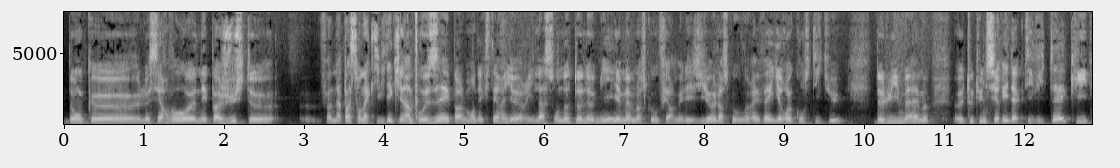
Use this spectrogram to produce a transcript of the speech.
Donc, euh, le cerveau euh, n'est pas juste euh, enfin, n'a pas son activité qui est imposée par le monde extérieur. Il a son autonomie et même lorsque vous fermez les yeux, lorsque vous rêvez, il reconstitue de lui-même toute une série d'activités qui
